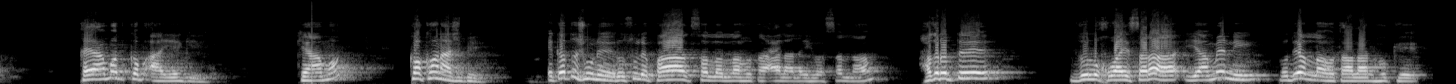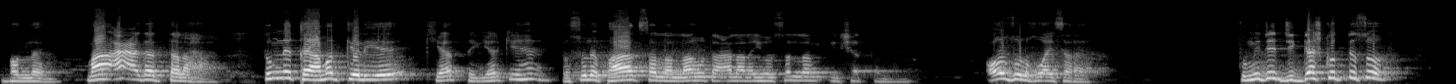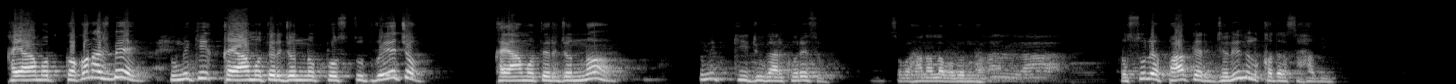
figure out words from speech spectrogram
কেয়ামত কব আয়েগি কেয়ামত কখন আসবে? একা তো শুনে রসুলে পাক সাল্লাহ তাল আলাইসাল্লাম হজরতে জুল খুয়াইসারা ইয়ামেনি রদিয়াল্লাহ আল্লাহ বললেন, মা আদাত তালাহা? तुमने क़यामत के लिए क्या तैयार की है रसूल पाक सल्लल्लाहु ताला अलैहि वसल्लम इरशाद করলেন ও জুল খুয়াইসারা তুমি যে জিজ্ঞাসা করতেছো কেয়ামত কখন আসবে তুমি কি কেয়ামতের জন্য প্রস্তুত রয়েছো কেয়ামতের জন্য তুমি কি জোগাড় করেছো সুবহানাল্লাহ বলুন না রসুল পাকের জলিলুল কদর সাহাবি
